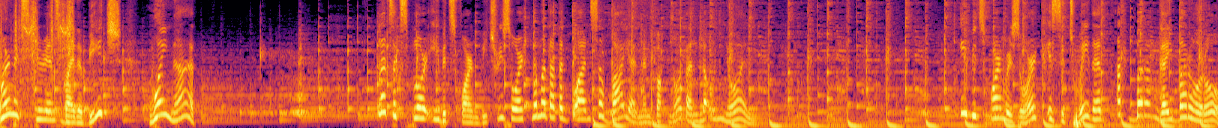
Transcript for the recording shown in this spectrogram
Farm experience by the beach? Why not? Let's explore Ibits Farm Beach Resort na matatagpuan sa bayan ng Bacnotan, La Union. Ibits Farm Resort is situated at Barangay Baroro.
